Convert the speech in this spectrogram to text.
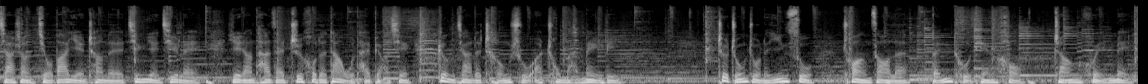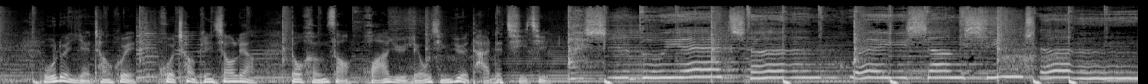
加上酒吧演唱的经验积累，也让她在之后的大舞台表现更加的成熟而充满魅力。这种种的因素创造了本土天后张惠妹，无论演唱会或唱片销量，都横扫华语流行乐坛的奇迹。爱是不夜城，回忆像星辰，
